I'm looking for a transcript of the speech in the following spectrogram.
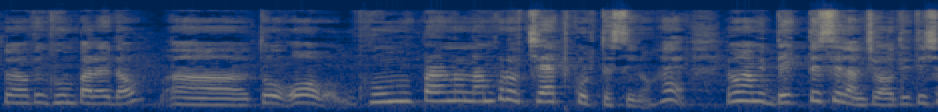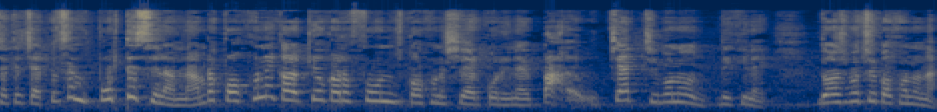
তুমি আমাকে ঘুম পাড়ায় দাও। তো ও ঘুম পাড়ানোর নাম করে চ্যাট করতেছিল হ্যাঁ? এবং আমি দেখতেছিলাম যে অদিতির সাথে চ্যাট করছে আমি পড়তেছিলাম না। আমরা কখনোই কাউ- কারও ফোন কখনো শেয়ার করি নাই। চ্যাট জীবনও দেখি নাই। দশ বছর কখনো না।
